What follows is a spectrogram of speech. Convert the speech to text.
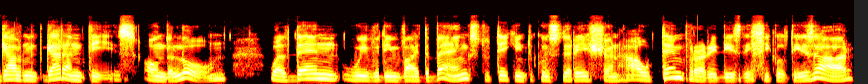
government guarantees on the loan, well, then we would invite the banks to take into consideration how temporary these difficulties are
